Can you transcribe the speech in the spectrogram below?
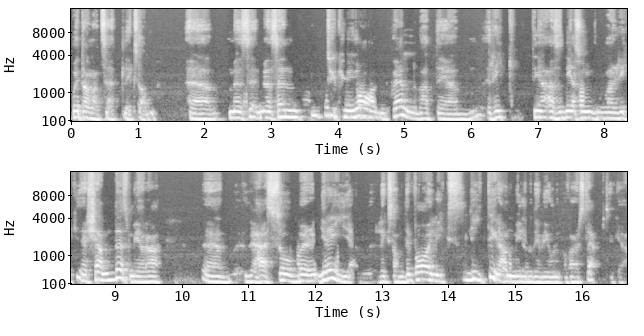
på ett annat sätt liksom. Eh, men sen, men sen tycker jag själv att det är riktiga, alltså det som var, rikt- det kändes mera eh, det här sober-grejen. Liksom. Det var ju lite grann mer det vi gjorde på First Step, tycker jag.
